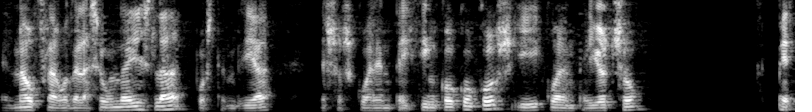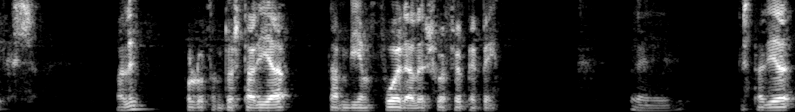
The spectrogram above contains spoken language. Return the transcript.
el náufrago de la segunda isla, pues tendría esos 45 cocos y 48 peces. ¿Vale? Por lo tanto, estaría también fuera de su FPP. Eh, estaría,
